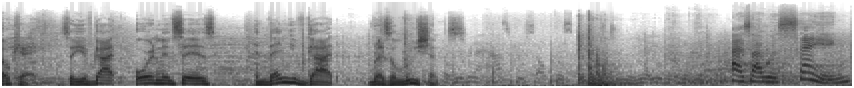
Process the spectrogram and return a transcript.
Okay, so you've got ordinances and then you've got resolutions. As I was saying,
